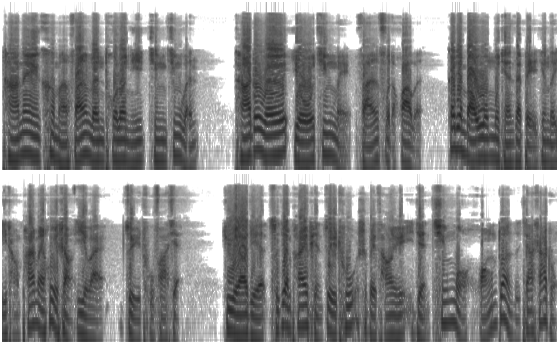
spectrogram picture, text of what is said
塔内刻满梵文陀罗尼经经文，塔周围有精美繁复的花纹。该件宝物目前在北京的一场拍卖会上意外最初发现。据了解，此件拍品最初是被藏于一件清末黄缎子袈裟中。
